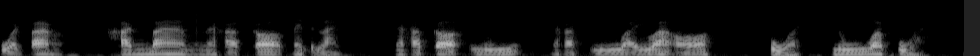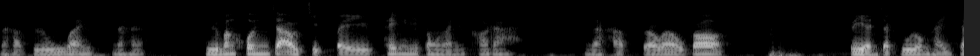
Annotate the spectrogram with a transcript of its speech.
ปวดบ้างคันบ้างนะครับ ก็ไม่เป็นไรนะครับ ก็รู้นะครับ รู้ไว้ว่าอ๋อปวด รู้ว่าปวดนะครับ รู้ไว้นะฮะ หรือบางคนจะเอาจิตไปเพ่งที่ตรงนั้นก็ได้นะครับ แล้วเราก็เปลี่ยนจากดูลมหายใจ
